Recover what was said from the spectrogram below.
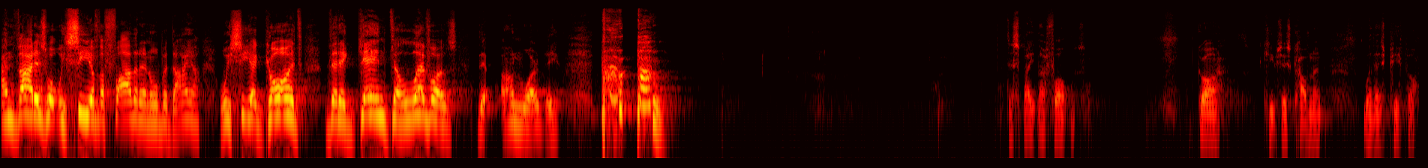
And that is what we see of the Father in Obadiah. We see a God that again delivers the unworthy. Despite their faults, God keeps his covenant with his people.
